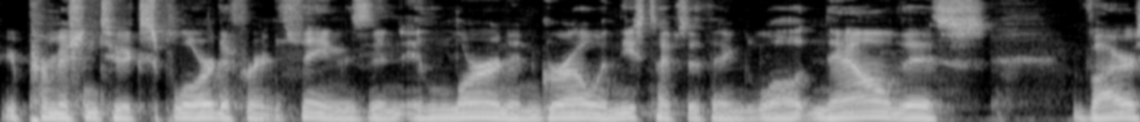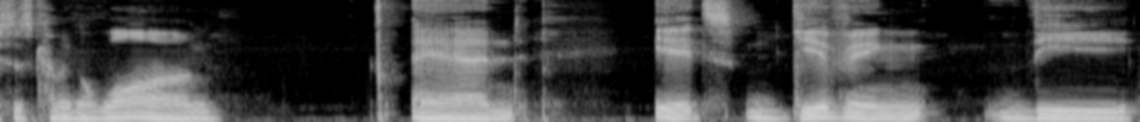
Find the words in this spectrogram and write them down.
your permission to explore different things and, and learn and grow and these types of things. Well, now this virus is coming along and it's giving the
